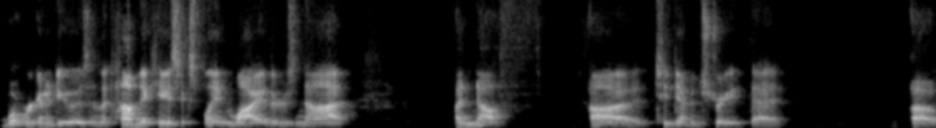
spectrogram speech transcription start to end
what we're going to do is in the Taamneh case explain why there's not enough uh, to demonstrate that a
